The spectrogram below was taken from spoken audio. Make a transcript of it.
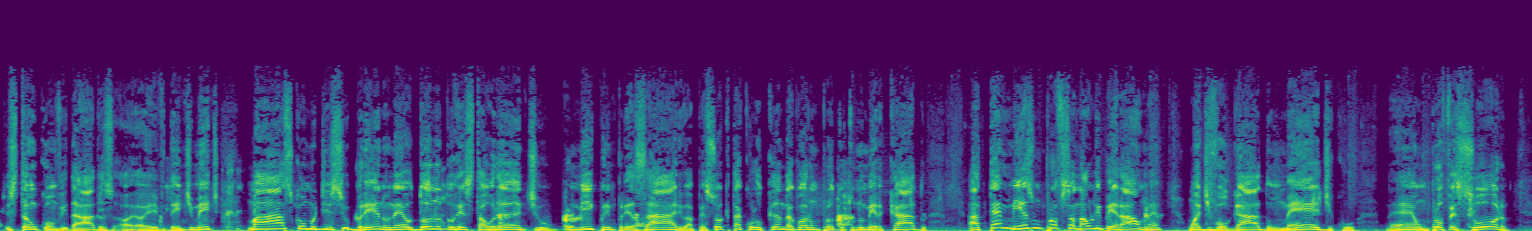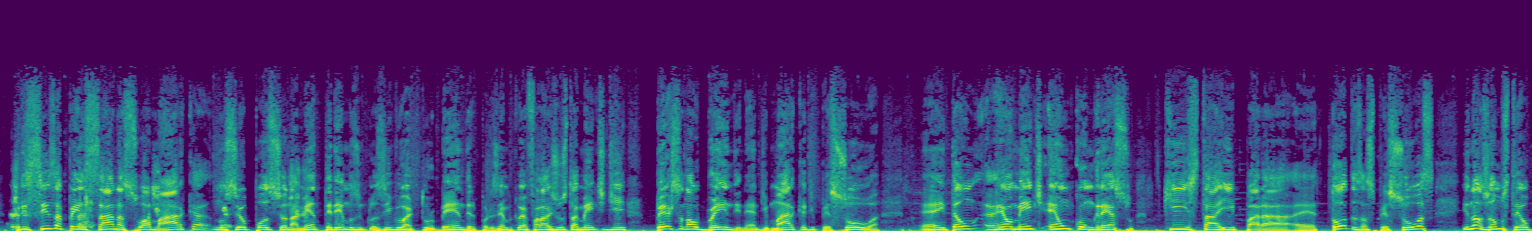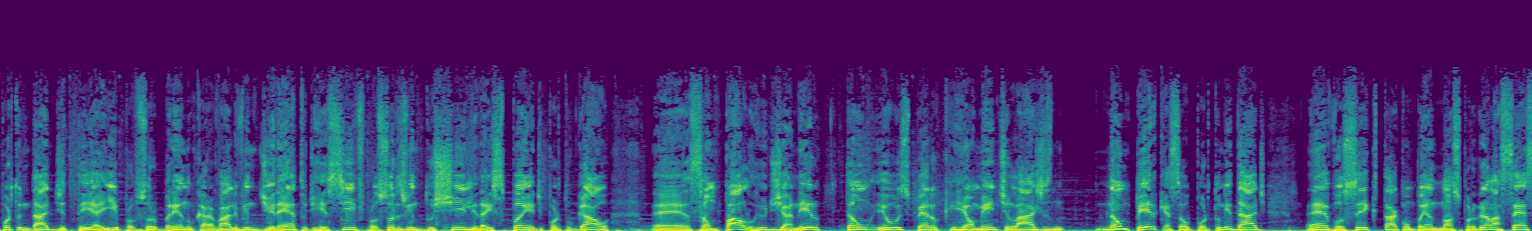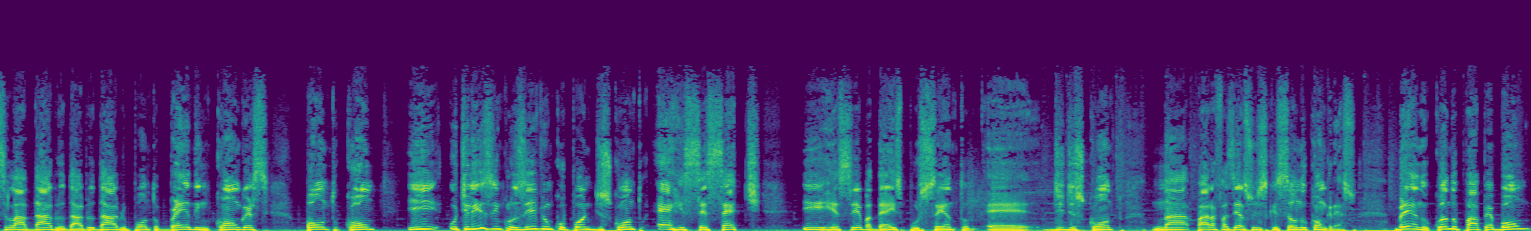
estão convidadas, evidentemente, mas como disse o Breno, né, o dono do restaurante, o, o microempresário, a pessoa que está colocando agora um produto no mercado, até mesmo um profissional liberal, né, um advogado, um médico, né, um professor, precisa pensar na sua marca, no seu posicionamento. Teremos inclusive o Arthur Bender, por exemplo, que vai falar justamente de personal branding, né, de marca de pessoa. É, então, realmente é um congresso que está aí para é, todas as pessoas e nós vamos ter a oportunidade de ter aí o professor Breno Carvalho vindo direto de Recife, professores vindo do Chile, da Espanha, de Portugal, é, São Paulo, Rio de Janeiro. Então, eu espero que realmente Lages não perca essa oportunidade. É, você que está acompanhando nosso programa, acesse lá www.brandingcongress.com e utilize inclusive um cupom de desconto RC7 e receba 10% é, de desconto na, para fazer a sua inscrição no Congresso. Breno, quando o papo é bom,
